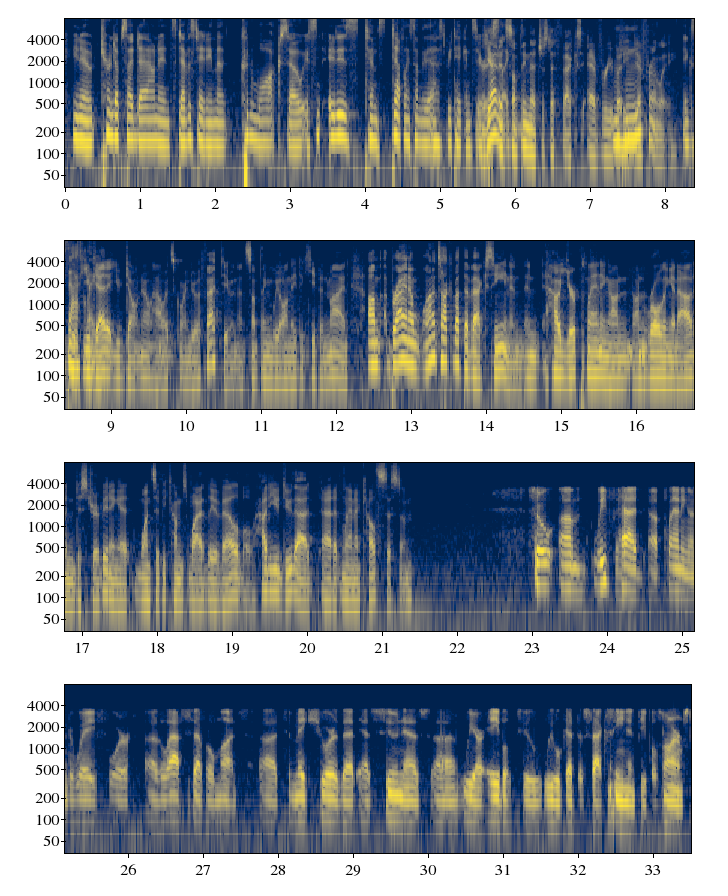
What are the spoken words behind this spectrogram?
you know, turned upside down, and it's devastating that couldn't walk. So it's, it is, Tim's, definitely something that has to be taken seriously. Yeah, and it's something that just affects everybody differently. Exactly. If you get it, you don't know how it's going to affect you, and that's something we all need to keep in mind. Um, Brian, I want to talk about the vaccine and, and how you're planning on, on rolling it out and distributing it once it becomes widely available. How do you do that at Atlantic Health System? So um, we've had uh, planning underway for uh, the last several months uh, to make sure that as soon as uh, we are able to, we will get this vaccine in people's arms.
